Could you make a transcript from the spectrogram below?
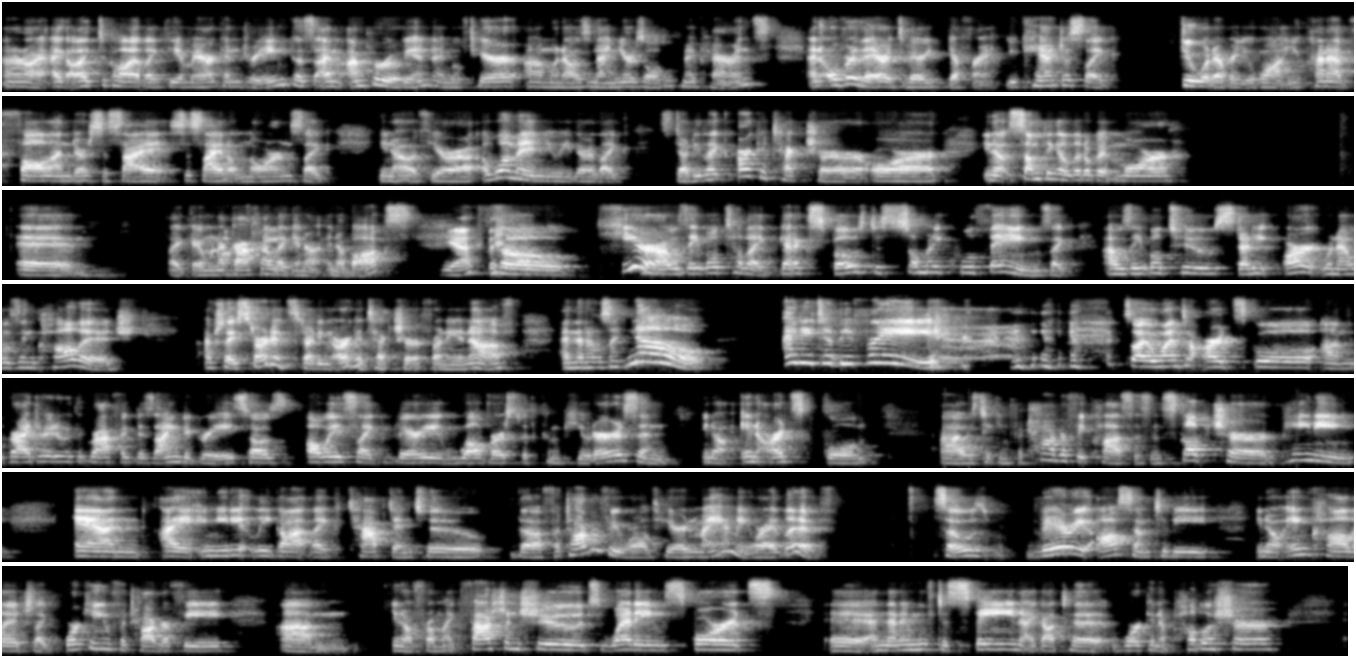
I don't know, I, I like to call it like the American dream because I'm, I'm Peruvian. I moved here um, when I was nine years old with my parents. And over there, it's very different. You can't just like do whatever you want. You kind of fall under society societal norms. Like, you know, if you're a, woman, you either like study like architecture or, you know, something a little bit more uh, like in una caja, like in a, in a box. Yeah. so here I was able to like get exposed to so many cool things. Like I was able to study art when I was in college. Actually, I started studying architecture, funny enough. And then I was like, no, I need to be free. so I went to art school, um, graduated with a graphic design degree. So I was always like very well versed with computers. And, you know, in art school, uh, I was taking photography classes and sculpture, and painting. And I immediately got like tapped into the photography world here in Miami, where I live. So it was very awesome to be, you know, in college, like working in photography, um, you know, from like fashion shoots, weddings, sports, uh, and then I moved to Spain. I got to work in a publisher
